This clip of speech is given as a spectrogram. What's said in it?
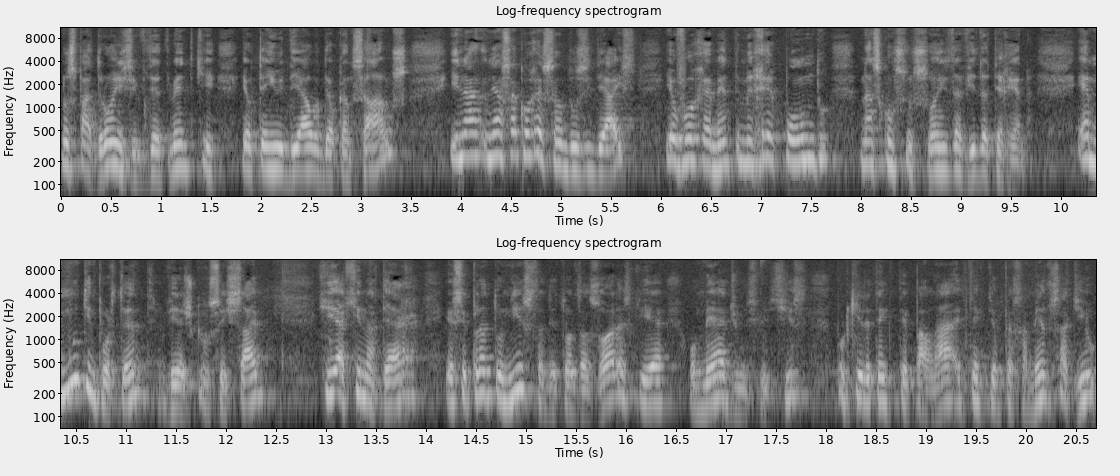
nos padrões, evidentemente, que eu tenho o ideal de alcançá-los, e na, nessa correção dos ideais, eu vou realmente me repondo nas construções da vida terrena. É muito importante, vejo que vocês saibam, que aqui na Terra, esse plantonista de todas as horas, que é o médium espiritista, porque ele tem que ter palavra, ele tem que ter um pensamento sadio,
